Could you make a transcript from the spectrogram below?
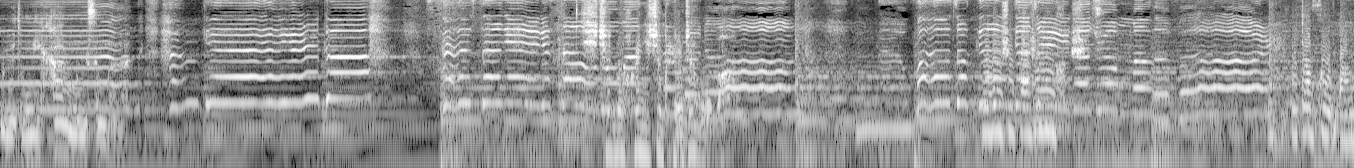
我与同你看梦什么？你真的会一直陪着我吗？无论是发生任何事情，我都会帮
